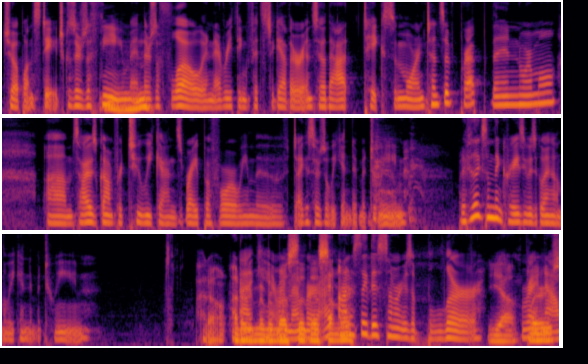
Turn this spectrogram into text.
show up on stage because there's a theme Mhm. and there's a flow and everything fits together. And so that takes some more intensive prep than normal. Um, so I was gone for two weekends right before we moved. I guess there's a weekend in between. But I feel like something crazy was going on the weekend in between. I don't I don't remember can't most remember. of this summer. I, honestly, this summer is a blur yeah, right now.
